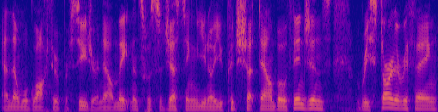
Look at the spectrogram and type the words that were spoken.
and then we'll walk through a procedure. Now, maintenance was suggesting, you know, you could shut down both engines, restart everything.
